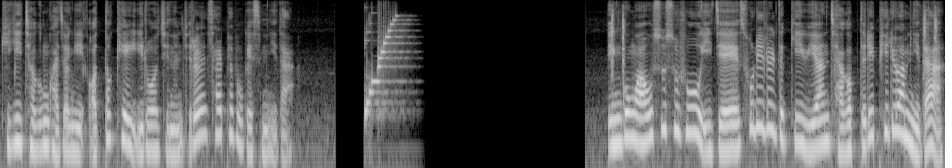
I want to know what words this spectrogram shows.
기기 적응 과정이 어떻게 이루어지는지를 살펴보겠습니다. 인공화호 수술 후 이제 소리를 듣기 위한 작업들이 필요합니다.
